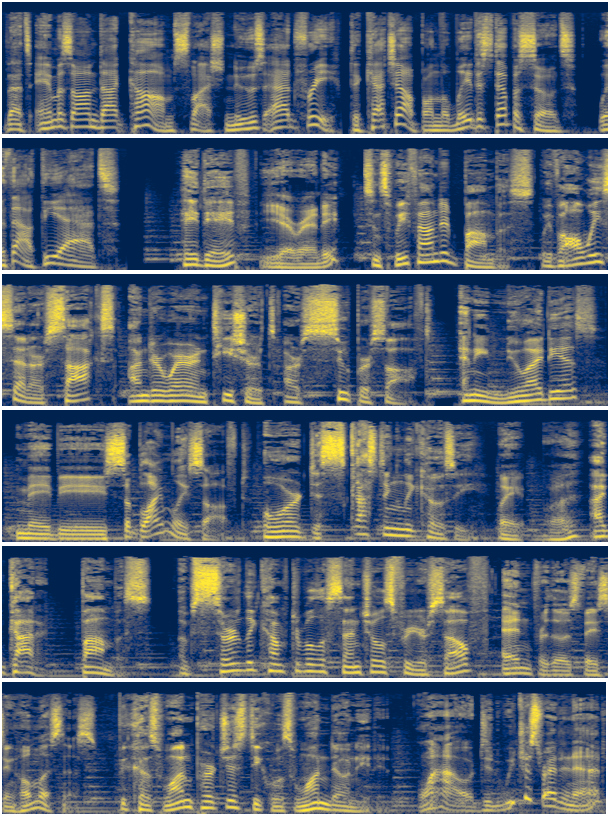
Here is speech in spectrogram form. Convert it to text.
That's amazon.com slash news ad free to catch up on the latest episodes without the ads. Hey, Dave. Yeah, Randy. Since we founded Bombas, we've always said our socks, underwear, and T-shirts are super soft. Any new ideas? Maybe sublimely soft. Or disgustingly cozy? Wait, what? I got it. Bombas. Absurdly comfortable essentials for yourself And for those facing homelessness. because one purchased equals one donated. Wow, did we just write an ad?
